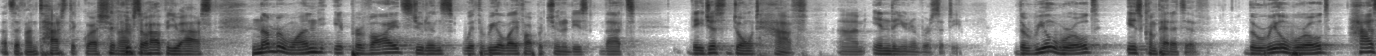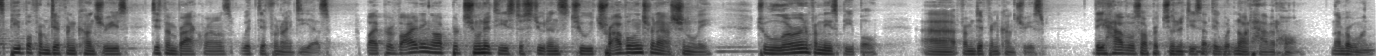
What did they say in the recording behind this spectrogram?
That's a fantastic question. I'm so happy you asked. Number one, it provides students with real life opportunities that they just don't have um, in the university. The real world is competitive. The real world has people from different countries, different backgrounds, with different ideas. By providing opportunities to students to travel internationally, to learn from these people uh, from different countries, they have those opportunities that they would not have at home. Number one.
